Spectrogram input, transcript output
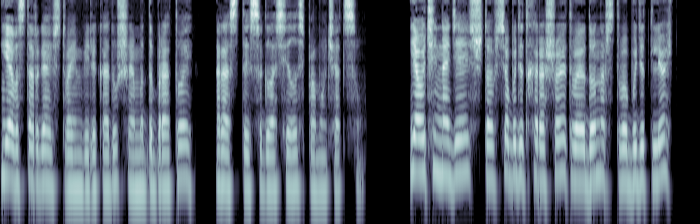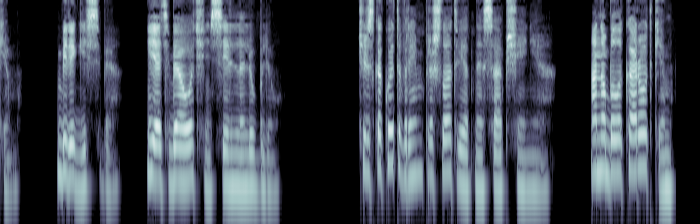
Я восторгаюсь твоим великодушием и добротой, раз ты согласилась помочь отцу. Я очень надеюсь, что все будет хорошо и твое донорство будет легким. Береги себя. Я тебя очень сильно люблю. Через какое-то время пришло ответное сообщение. Оно было коротким,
